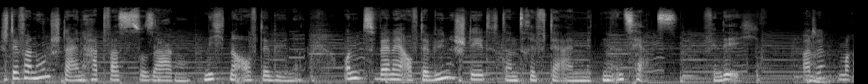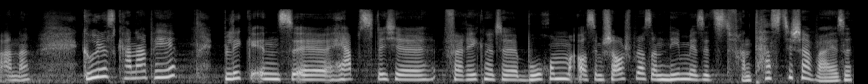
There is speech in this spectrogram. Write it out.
Stefan Hunstein hat was zu sagen, nicht nur auf der Bühne. Und wenn er auf der Bühne steht, dann trifft er einen mitten ins Herz, finde ich. Warte, mach an, ne? Grünes Kanapee, Blick ins äh, herbstliche, verregnete Bochum aus dem Schauspielhaus und neben mir sitzt fantastischerweise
